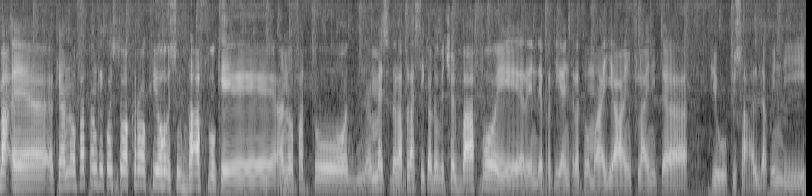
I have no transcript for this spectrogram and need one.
Ma eh, che hanno fatto anche questo accrocchio sul baffo che hanno, fatto, hanno messo della plastica dove c'è il baffo e rende praticamente la tua maglia in Flyknit eh, più, più, salda. Quindi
